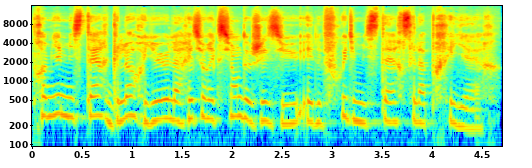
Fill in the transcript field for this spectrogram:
Premier mystère glorieux, la résurrection de Jésus, et le fruit du mystère, c'est la prière.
